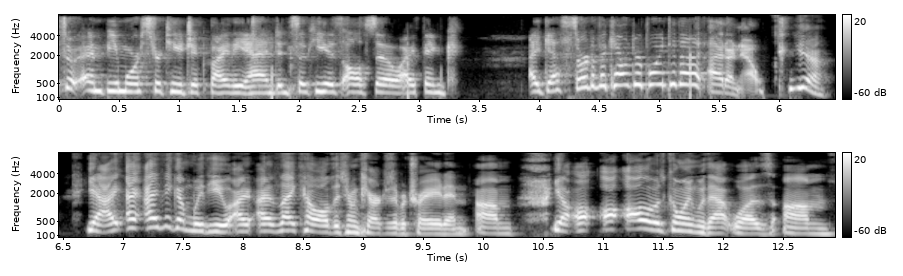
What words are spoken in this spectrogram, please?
so and be more strategic by the end. And so he is also, I think, I guess, sort of a counterpoint to that. I don't know. Yeah, yeah, I, I, think I'm with you. I, I like how all the different characters are portrayed, and um, yeah, all, all, all I was going with that was um,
